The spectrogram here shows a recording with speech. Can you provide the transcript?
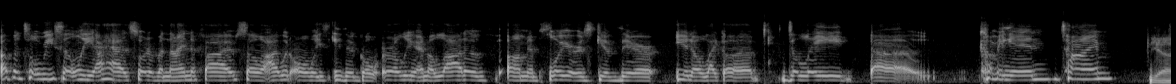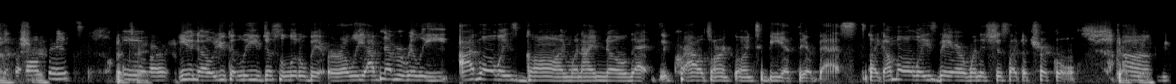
up until recently, I had sort of a nine to five, so I would always either go earlier, and a lot of um, employers give their, you know, like a delayed uh, coming in time Yeah, to the sure. office, That's or right. you know, you can leave just a little bit early. I've never really, I've always gone when I know that the crowds aren't going to be at their best. Like I'm always there when it's just like a trickle, Gotcha. um,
